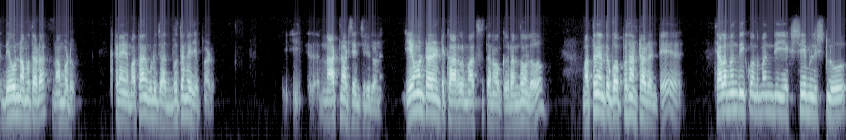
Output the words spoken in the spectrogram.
దేవుడు నమ్ముతాడా? నమ్మడు. కానీ ఆయన మతాన్ని గురించి అద్భుతంగా చెప్పాడు నాట్ నాట్ సెంచరీలోనే. ఏమంటాడంటే కార్ల మార్క్స్ తన ఒక గ్రంథంలో మతం ఎంత గొప్పది అంటాడంటే చాలా మంది కొంతమంది ఎక్స్ట్రీమిలిస్టులు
